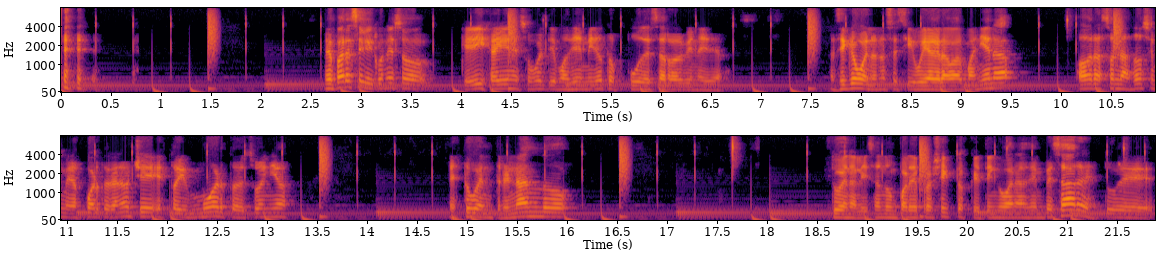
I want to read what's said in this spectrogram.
Me parece que con eso que dije ahí en esos últimos 10 minutos pude cerrar bien la idea. Así que bueno, no sé si voy a grabar mañana. Ahora son las 12 menos cuarto de la noche, estoy muerto de sueño. Estuve entrenando. Estuve analizando un par de proyectos que tengo ganas de empezar. Estuve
